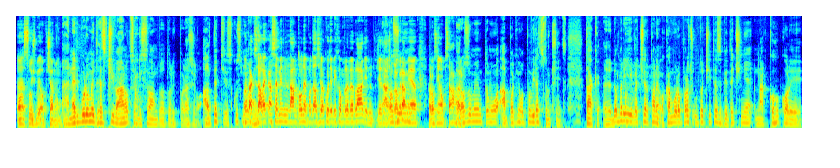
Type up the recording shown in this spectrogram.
eh, služby občanům. Hned budu mít hezčí Vánoce, když se vám to tolik podařilo. Ale teď zkusme. No tak zdaleka se mi nám to nepodařilo, jako kdybychom byli ve vládě, protože náš rozumím, program je hrozně obsáhlý. Rozumím tomu a pojďme odpovídat stručnic. Tak, eh, dobrý večer, pane Okamuro, proč útočíte zbytečně na kohokoliv,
